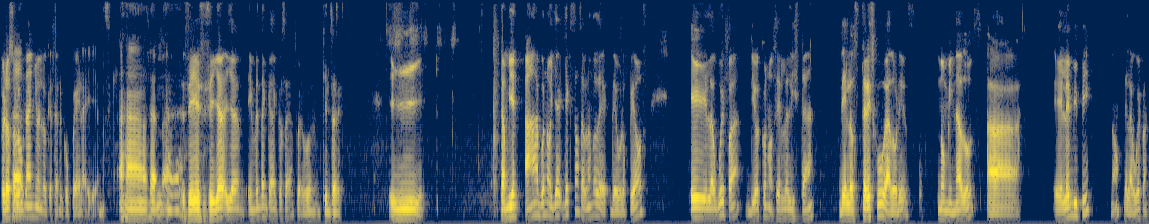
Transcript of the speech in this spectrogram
pero solo Claro. un año en lo que se recupera y ya no sé qué. Ajá, o sea, nada. Sí, sí, sí, ya, ya inventan cada cosa, pero bueno, quién sabe. Y también, ah, bueno, ya, ya que estamos hablando de, de europeos, eh, la UEFA dio a conocer la lista de los tres jugadores nominados a el MVP, ¿no? De la UEFA,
